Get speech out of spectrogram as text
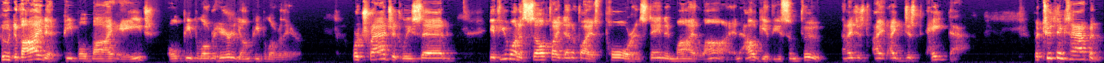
who divided people by age, old people over here, young people over there, or tragically said, if you want to self identify as poor and stand in my line, I'll give you some food. And I just, I, I just hate that. But two things happened.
